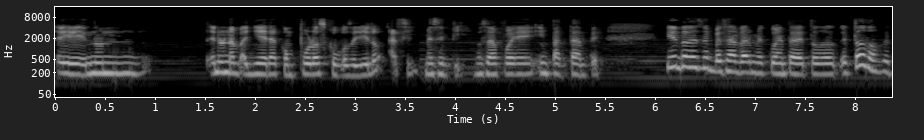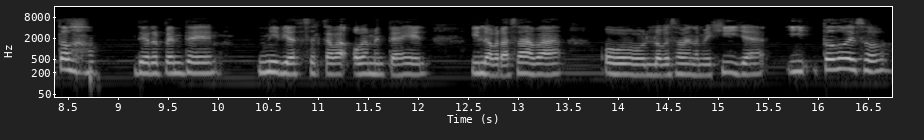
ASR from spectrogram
en, un, en una bañera con puros cubos de hielo, así me sentí, o sea, fue impactante. Y entonces empecé a darme cuenta de todo, de todo, de todo. De repente Nidia se acercaba obviamente a él y lo abrazaba o lo besaba en la mejilla y todo eso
